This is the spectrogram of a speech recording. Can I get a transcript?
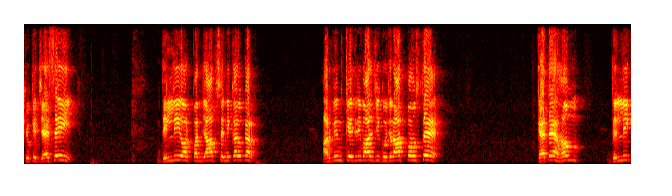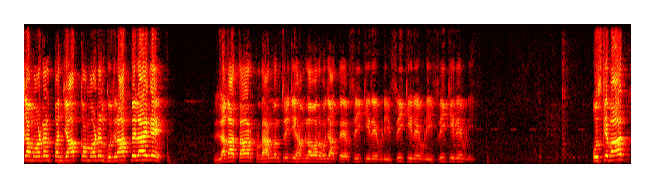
क्योंकि जैसे ही दिल्ली और पंजाब से निकलकर अरविंद केजरीवाल जी गुजरात पहुँचते हैं, कहते हैं, हम दिल्ली का मॉडल, पंजाब का मॉडल गुजरात में लाएँगे। लगातार प्रधानमंत्री जी हमलावर हो जाते हैं। फ्री की रेवड़ी, फ्री की रेवड़ी, फ्री की रेवड़ी। उसके बाद,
